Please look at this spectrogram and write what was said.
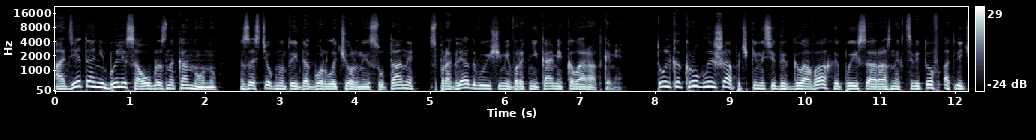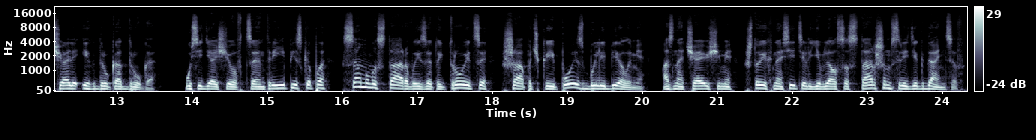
Одеты они были сообразно канону, застегнутые до горла черные сутаны с проглядывающими воротниками-колорадками. Только круглые шапочки на седых головах и пояса разных цветов отличали их друг от друга – у сидящего в центре епископа, самого старого из этой троицы, шапочка и пояс были белыми, означающими, что их носитель являлся старшим среди гданьцев.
